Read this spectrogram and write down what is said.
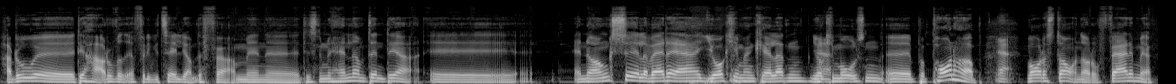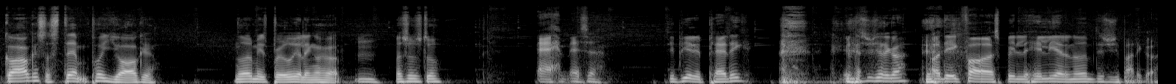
Har du, øh, det har du, ved jeg, fordi vi talte om det før, men øh, det skal nemlig handle om den der øh, annonce, eller hvad det er, Joachim han kalder den, Joachim ja. Olsen, øh, på Pornhub, Ja. hvor der står, når du er færdig med at gokke, så stem på Jokke. Noget af det mest bøde, jeg længere har hørt. Mm. Hvad synes du? Ja, altså... Det bliver lidt plat, ikke? ja, det synes jeg, det gør. Og det er ikke for at spille heldig eller noget, men det synes jeg bare, det gør.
